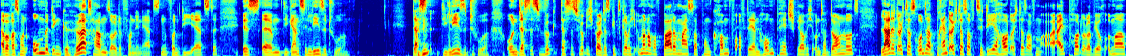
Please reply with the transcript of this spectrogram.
Aber was man unbedingt gehört haben sollte von den Ärzten, von die Ärzte, ist ähm, die ganze Lesetour. Das, Mhm. Die Lesetour. Und das ist wirklich, das ist wirklich Gold. Das gibt's glaube ich, immer noch auf bademeister.com, auf deren Homepage, glaube ich, unter Downloads. Ladet euch das runter, brennt euch das auf CD, haut euch das auf dem iPod oder wie auch immer,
